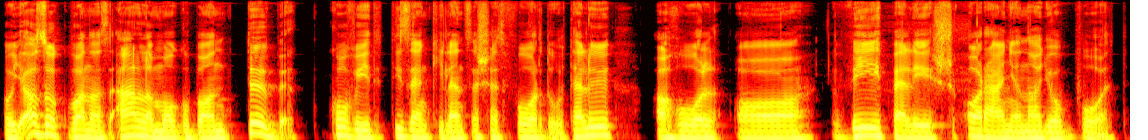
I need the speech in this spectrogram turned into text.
hogy azokban az államokban több COVID-19 eset fordult elő, ahol a vépelés aránya nagyobb volt.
